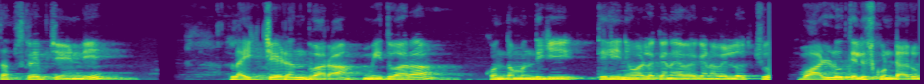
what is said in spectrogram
సబ్స్క్రైబ్ చేయండి. లైక్ చేయడం ద్వారా మీ ద్వారా కొంతమందికి తెలియని వాళ్ళకైనా ఎవరికైనా వెళ్ళొచ్చు. వాళ్ళు తెలుసుకుంటారు.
